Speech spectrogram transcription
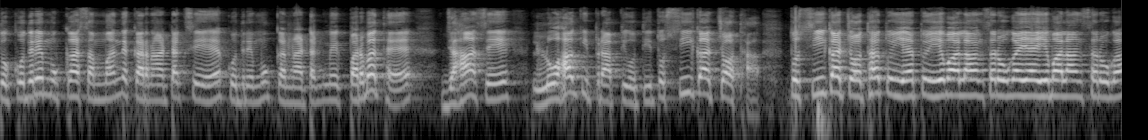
तो कुदरे मुख का संबंध कर्नाटक से है। कुदरे मुख कर्नाटक में एक पर्वत है, जहाँ से लोहा की प्राप्ति होती है। तो सी का चौथा। तो सी का चौथा तो यह तो ये वाला आंसर होगा या ये वाला आंसर होगा।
